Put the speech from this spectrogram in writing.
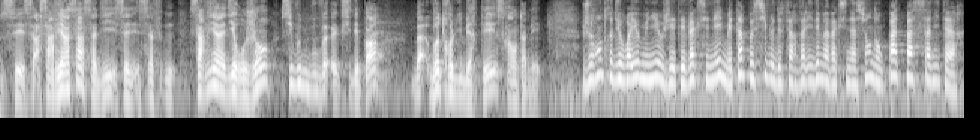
ça, ça, revient à ça, ça, dit, ça, ça, revient à dire aux gens, si vous ne vous vaccinez pas, bah, votre liberté sera entamée. Je rentre du Royaume-Uni où j'ai été vaccinée. Il m'est impossible de faire valider ma vaccination, donc pas de passe sanitaire.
